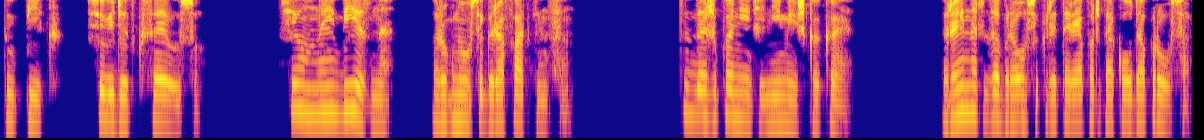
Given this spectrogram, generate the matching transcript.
Тупик. Все ведет к Сейлусу. «Темная бездна», – ругнулся граф Аткинсон. Ты даже понятия не имеешь, какая. Рейнард забрал у секретаря протокол допроса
